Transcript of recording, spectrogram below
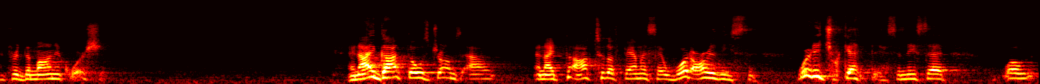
and for demonic worship. And I got those drums out and I talked to the family and said, What are these things? Where did you get this? And they said, Well,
